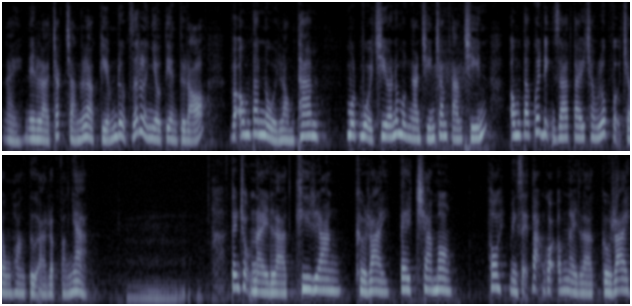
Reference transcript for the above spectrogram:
này nên là chắc chắn là kiếm được rất là nhiều tiền từ đó. Và ông ta nổi lòng tham. Một buổi chiều năm 1989, ông ta quyết định ra tay trong lúc vợ chồng hoàng tử Ả Rập vắng nhà. Tên trộm này là Kirang Krai Techamon. Thôi, mình sẽ tạm gọi ông này là Krai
